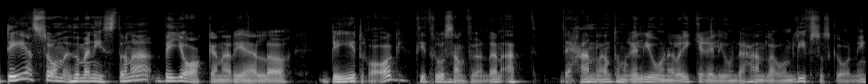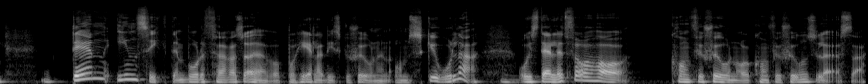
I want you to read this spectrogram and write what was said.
det som humanisterna bejakar när det gäller bidrag till trossamfunden, att det handlar inte om religion eller icke-religion, det handlar om livsåskådning. Den insikten borde föras över på hela diskussionen om skola. Mm. Och istället för att ha konfessioner och konfessionslösa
